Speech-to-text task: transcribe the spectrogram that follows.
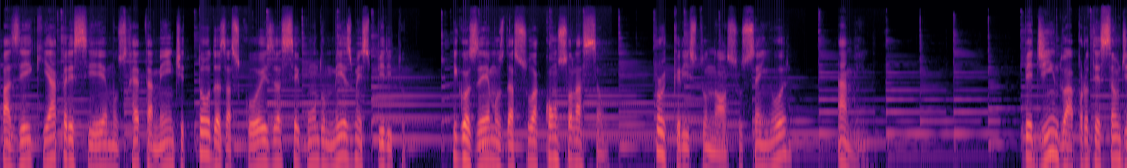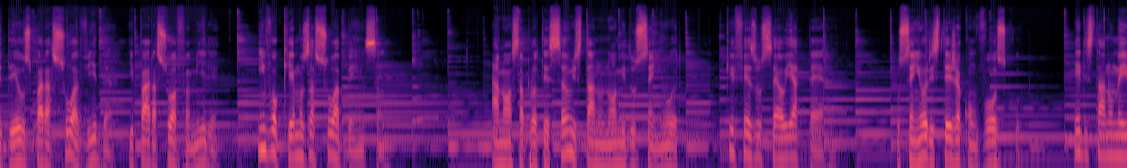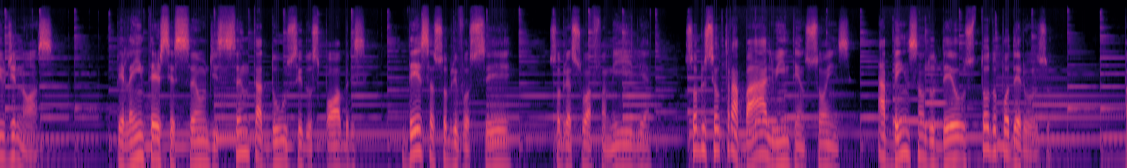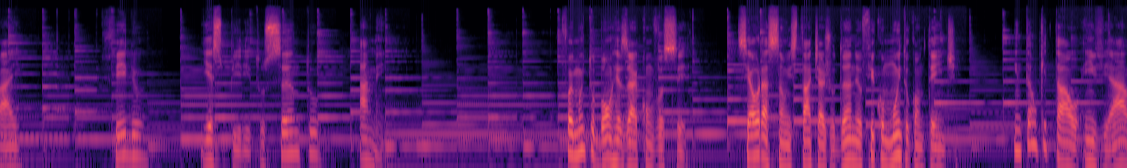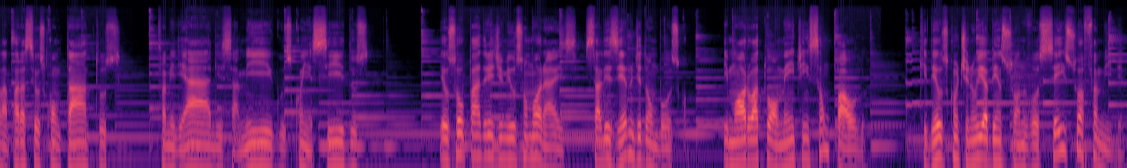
fazei que apreciemos retamente todas as coisas segundo o mesmo Espírito e gozemos da sua consolação. Por Cristo nosso Senhor. Amém. Pedindo a proteção de Deus para a sua vida e para a sua família, invoquemos a sua bênção. A nossa proteção está no nome do Senhor, que fez o céu e a terra. O Senhor esteja convosco, Ele está no meio de nós. Pela intercessão de Santa Dulce dos pobres, desça sobre você, sobre a sua família, sobre o seu trabalho e intenções a bênção do Deus Todo-Poderoso, Pai, Filho e Espírito Santo. Amém. Foi muito bom rezar com você. Se a oração está te ajudando, eu fico muito contente. Então, que tal enviá-la para seus contatos, familiares, amigos, conhecidos? Eu sou o padre Edmilson Moraes, salesiano de Dom Bosco, e moro atualmente em São Paulo que Deus continue abençoando você e sua família.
